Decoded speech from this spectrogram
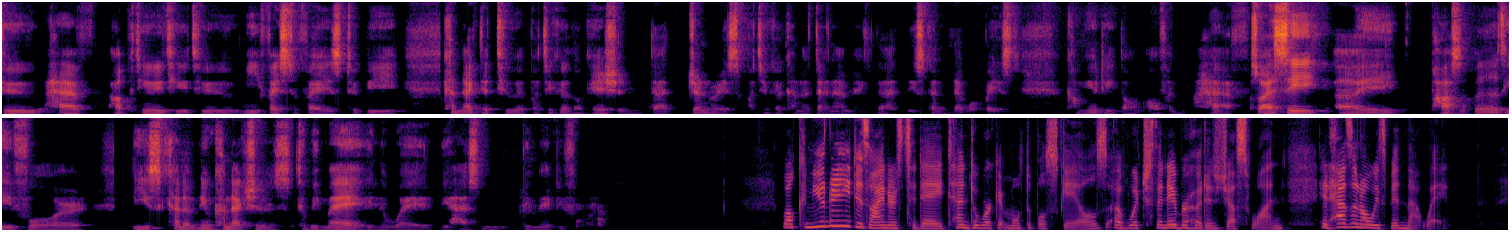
to have opportunity to meet face to face, to be connected to a particular location that generates a particular kind of dynamic that these kind of network-based community don't often have. So I see a possibility for these kind of new connections to be made in a way it hasn't been made before. While community designers today tend to work at multiple scales, of which the neighborhood is just one, it hasn't always been that way.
